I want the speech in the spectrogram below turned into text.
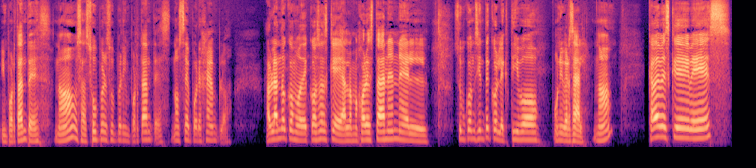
importantes, ¿no? O sea, súper, súper importantes. No sé, por ejemplo, hablando como de cosas que a lo mejor están en el subconsciente colectivo universal, ¿no? Cada vez que ves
